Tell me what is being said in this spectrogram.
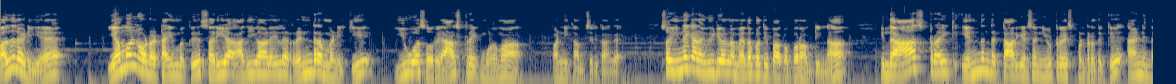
பதிலடியை யமனோட டைமுக்கு சரியாக அதிகாலையில் ரெண்டரை மணிக்கு யூஎஸ் ஒரு ஏர் ஸ்ட்ரைக் மூலமாக பண்ணி காமிச்சிருக்காங்க. ஸோ இன்றைக்கான வீடியோவில் நம்ம எதை பற்றி பார்க்க போகிறோம் அப்படின்னா இந்த ஏர் ஸ்ட்ரைக் எந்தெந்த டார்கெட்ஸை நியூட்ரலைஸ் பண்ணுறதுக்கு அண்ட் இந்த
